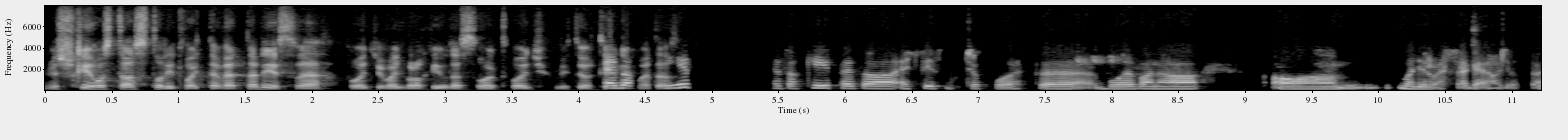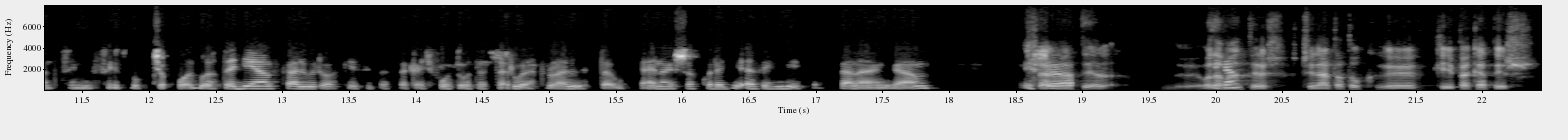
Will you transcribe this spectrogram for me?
És ki hozta a sztorit, vagy te vetted észre, vagy, vagy valaki oda szólt, hogy mi történik? Ez a mert ez... Ez a kép, ez a, egy Facebook csoportból van a, a Magyarország elhagyottan című Facebook csoportból. Ott egy ilyen felülről készítettek egy fotót a területről előtte, utána, és akkor egy, ez indított el engem. És mentél, oda igen? mentél, és csináltatok képeket is?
